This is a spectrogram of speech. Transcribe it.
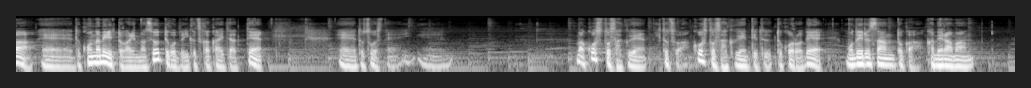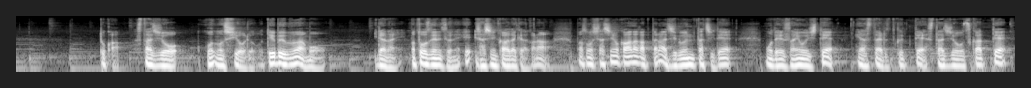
は、えーと、こんなメリットがありますよってことでいくつか書いてあって、えー、とそうですね、えー、まあ、コスト削減一つはコスト削減っていうところでモデルさんとかカメラマンとかスタジオの使用料っていう部分はもういらない、まあ、当然ですよね。写真買うだけだから、まあ、その写真を買わなかったら自分たちでモデルさん用意してヘアスタイル作ってスタジオを使って、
